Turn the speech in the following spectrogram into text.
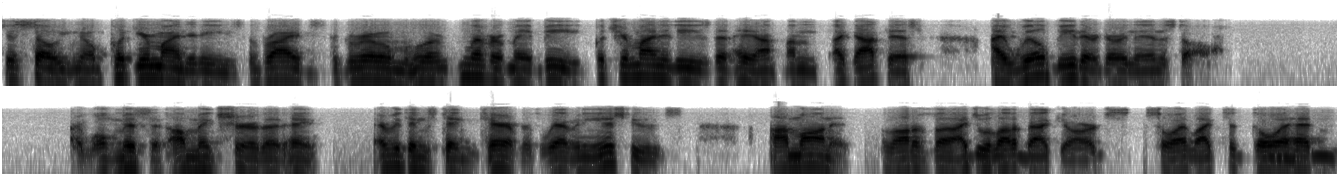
Just so you know, put your mind at ease. The brides, the groom, whoever, it may be, put your mind at ease that hey, I'm, I'm I got this. I will be there during the install. I won't miss it. I'll make sure that hey, everything's taken care of. If we have any issues, I'm on it. A lot of uh, I do a lot of backyards, so I like to go ahead and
